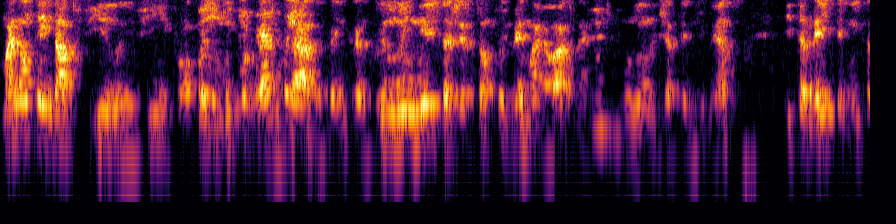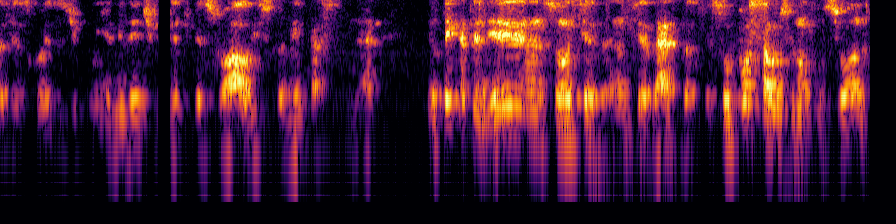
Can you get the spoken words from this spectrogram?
Mas não tem dado fila, enfim, foi uma Sim, coisa muito bem organizada, tranquilo. bem tranquilo. No início da gestão foi bem maior né? Uhum. o número de atendimentos. E também tem muitas vezes coisas de cunho eminentemente pessoal, isso também está. Né? Eu tenho que atender, são ansiedades das pessoas, o posto de saúde que não funciona,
